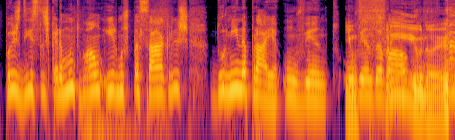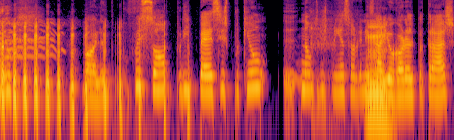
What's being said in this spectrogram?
Depois disse-lhes que era muito bom irmos para Sagres, dormir na praia. Um vento, e um, um vendaval. Frio, um não é? Olha, foi só peripécias porque eu não tinha experiência a organizar. Hum. E eu agora olho para trás,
